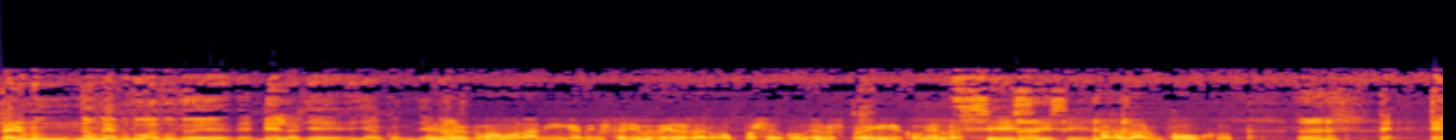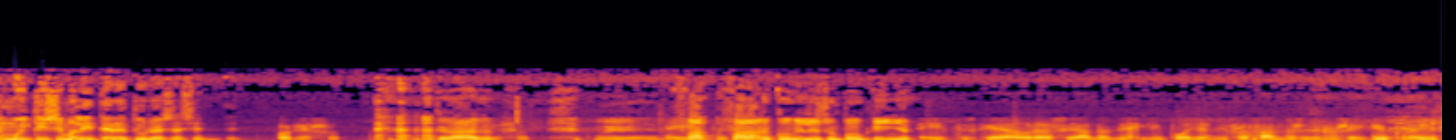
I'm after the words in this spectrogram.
pero non, non é doado de, de velas lle, lle, con Eso non. que vamos a min, que me gustaría me veros dar un paseo con eles por aí, con elas sí, sí, eh. sí. para hablar un pouco eh? ten, ten moitísima literatura esa xente por eso Claro. Muy ben. Eh, Fa, falar con eles un pouquiño. Eh, e estes que agora se andan de gilipollas disfrazándose de non sei que por aí.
